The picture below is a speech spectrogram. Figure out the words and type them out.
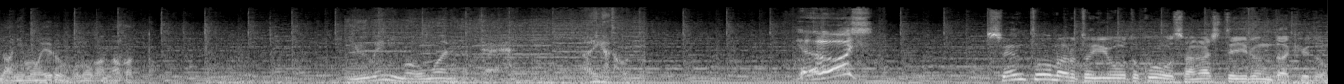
何も得るものがなかった。夢にも思わなかった。ありがとう。よーし戦闘丸という男を探しているんだけども。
